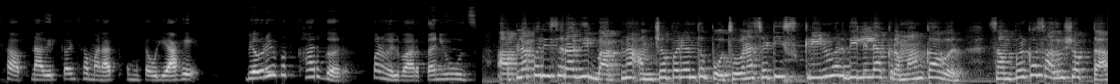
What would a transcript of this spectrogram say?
छाप नागरिकांच्या मनात उमटवली आहे. ब्युरो खारगर पनवेल वार्ता न्यूज. आपल्या परिसरातील बातम्या आमच्यापर्यंत पोहोचवण्यासाठी स्क्रीनवर दिलेल्या क्रमांकावर संपर्क साधू शकता.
